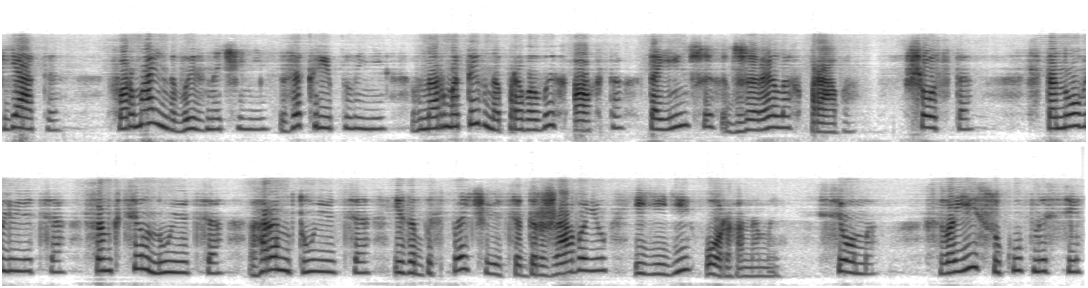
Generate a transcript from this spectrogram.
П'яте. Формально визначені, закріплені в нормативно-правових актах та інших джерелах права. Шосте. Встановлюються, санкціонуються, гарантуються і забезпечуються державою і її органами. Сьоме. В своїй сукупності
